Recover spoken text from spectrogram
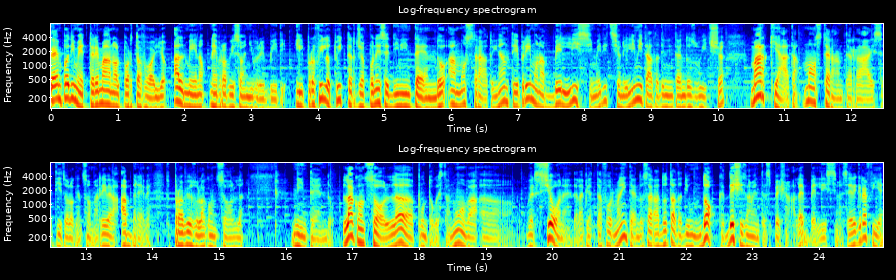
Tempo di mettere mano al portafoglio, almeno nei propri sogni proibiti. Il profilo Twitter giapponese di Nintendo ha mostrato in anteprima una bellissima edizione limitata di Nintendo Switch, marchiata Monster Hunter Rise, titolo che insomma arriverà a breve proprio sulla console. Nintendo. La console, appunto questa nuova uh, versione della piattaforma Nintendo, sarà dotata di un dock decisamente speciale, bellissime serigrafie,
